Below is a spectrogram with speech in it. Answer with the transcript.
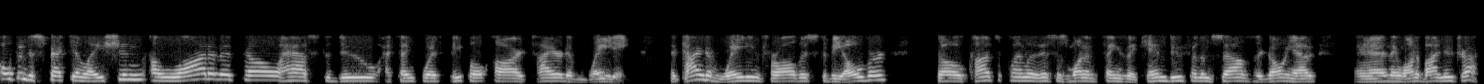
open to speculation. A lot of it, though, has to do, I think, with people are tired of waiting. They're tired of waiting for all this to be over. So consequently, this is one of the things they can do for themselves. They're going out and they want to buy a new truck.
